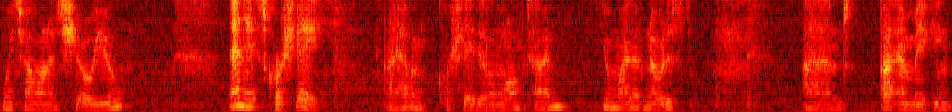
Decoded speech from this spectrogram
which I wanted to show you and it's crochet. I haven't crocheted in a long time you might have noticed and I am making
